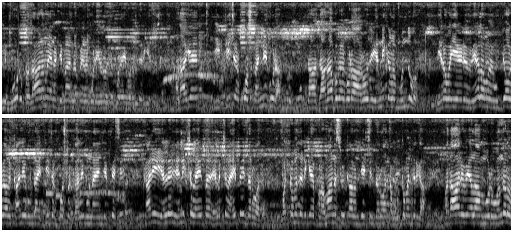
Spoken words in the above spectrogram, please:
ఈ మూడు ప్రధానమైన డిమాండ్ల పైన కూడా ఈరోజు కూడా ఇవ్వడం జరిగింది. అలాగే ఈ టీచర్ పోస్ట్ అన్నీ కూడా దా దాదాపుగా కూడా ఆ రోజు ఎన్నికల ముందు ఇరవై ఏడు వేల ఉద్యోగాలు ఖాళీ ఉన్నాయి టీచర్ పోస్టులు ఖాళీగా ఉన్నాయని చెప్పేసి కానీ ఎల- ఎలక్షన్ అయిపోయి ఎలక్షన్ అయిపోయిన తర్వాత మొట్టమొదటికే ప్రమాణ స్వీకారం చేసిన తర్వాత ముఖ్యమంత్రిగా పదహారు వేల మూడు వందలు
